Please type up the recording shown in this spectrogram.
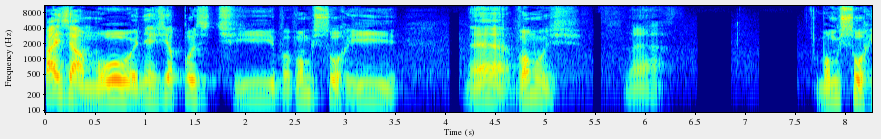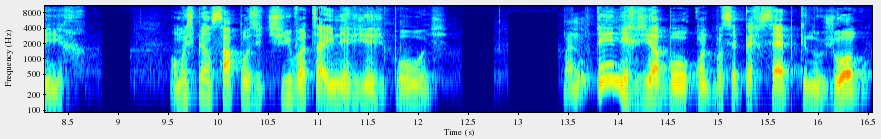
Paz e amor, energia positiva, vamos sorrir, né? Vamos, né? Vamos sorrir. Vamos pensar positivo, atrair energias boas. Mas não tem energia boa quando você percebe que no jogo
